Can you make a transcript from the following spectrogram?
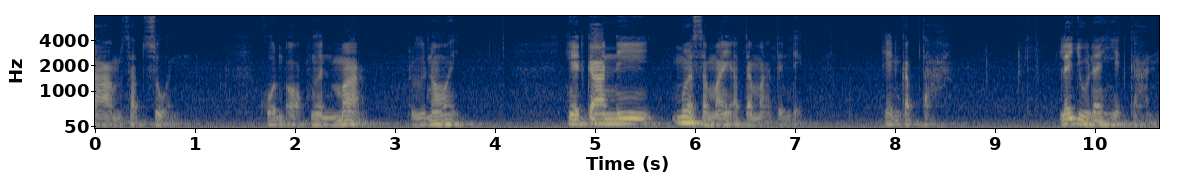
ตามสัดส่วน คนออกเงินมากหรือน้อย เหตุการณ์นี้เมื่อสมัยอาตมาเป็นเด็ก เห็นกับตา และอยู่ในเหตุการณ์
